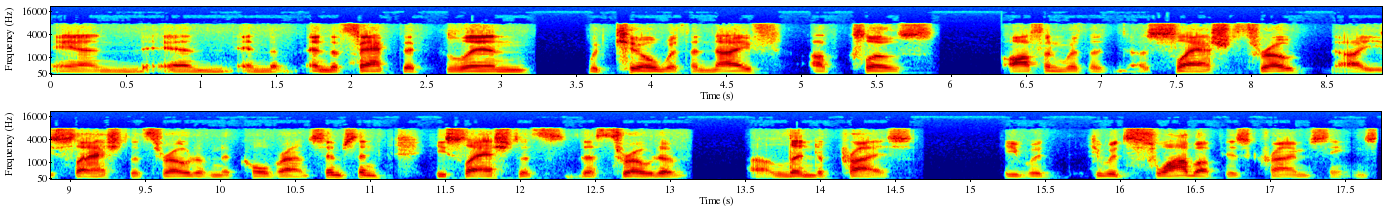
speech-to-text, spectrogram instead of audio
and and and the and the fact that Glenn would kill with a knife up close, often with a, a slashed throat. Uh, he slashed the throat of Nicole Brown Simpson. He slashed the, the throat of uh, Linda Price. He would he would swab up his crime scenes.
